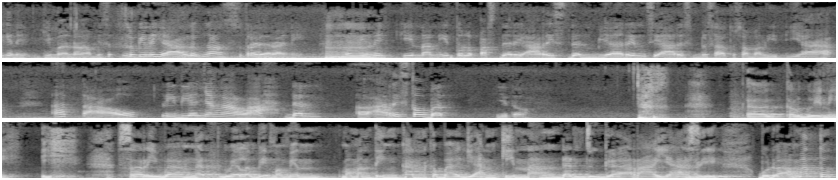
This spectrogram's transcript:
gini. Gimana? Misal lu pilih ya. Lu misalnya sutradara nih. Lu Mm-mm. milih Kinan itu lepas dari Aris dan biarin si Aris bersatu sama Lydia atau Lydianya ngalah dan eh, Aris tobat gitu Eh, kalau gue nih, ih, sorry banget, gue lebih memin- mementingkan kebahagiaan Kinan dan juga Raya sih. Bodoh amat tuh,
